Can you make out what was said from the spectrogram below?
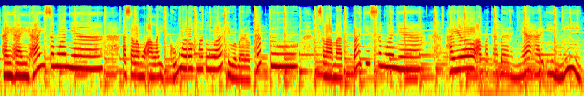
Hai hai hai semuanya. Assalamualaikum warahmatullahi wabarakatuh. Selamat pagi semuanya. Hayo apa kabarnya hari ini?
